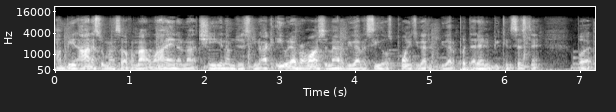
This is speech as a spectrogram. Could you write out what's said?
I'm being honest with myself. I'm not lying. I'm not cheating. I'm just, you know, I can eat whatever I want. It doesn't matter if you got to see those points. You got to you got to put that in and be consistent. But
